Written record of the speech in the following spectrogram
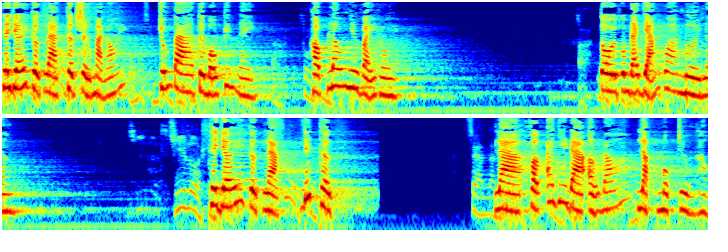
Thế giới cực lạc thực sự mà nói, Chúng ta từ bộ kinh này Học lâu như vậy rồi Tôi cũng đã giảng qua 10 lần. Thế giới cực lạc, đích thực, Là Phật A-di-đà ở đó lập một trường học.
